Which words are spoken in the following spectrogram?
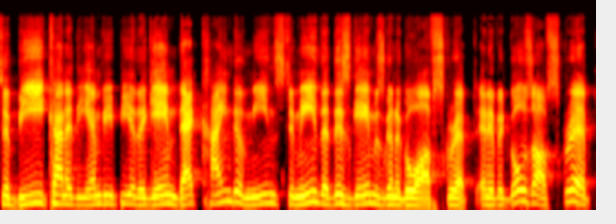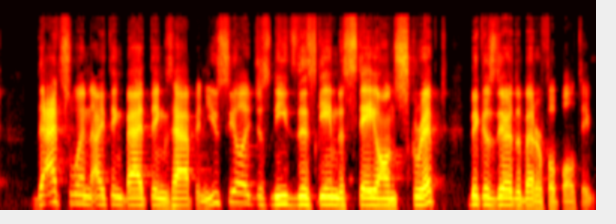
to be kind of the MVP of the game, that kind of means to me that this game is going to go off script. And if it goes off script, that's when I think bad things happen. UCLA just needs this game to stay on script because they're the better football team.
